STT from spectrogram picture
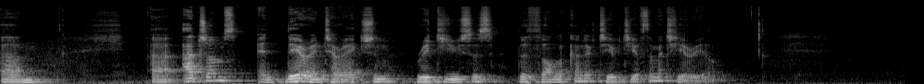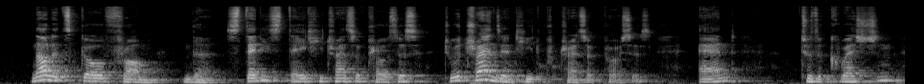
um, uh, atoms and their interaction reduces the thermal conductivity of the material. Now let's go from the steady state heat transfer process to a transient heat transfer process and to the question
